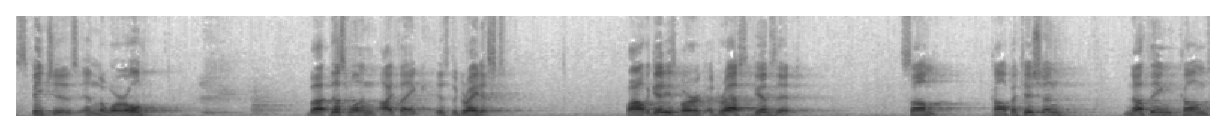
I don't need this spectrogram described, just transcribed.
speeches in the world, but this one, I think, is the greatest. While the Gettysburg Address gives it some competition, nothing comes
